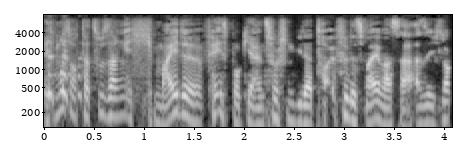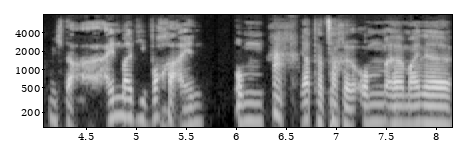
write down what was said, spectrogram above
Ich muss auch dazu sagen, ich meide Facebook ja inzwischen wie der Teufel des Weihwasser. Also ich logge mich da einmal die Woche ein um, Ach. ja, Tatsache, um äh, meine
